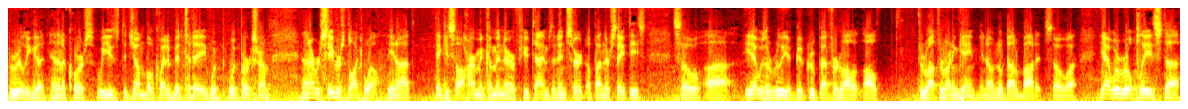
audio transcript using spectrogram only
really good. And then of course we used the jumbo quite a bit today with with Bergstrom, and then our receivers blocked well. You know, I think you saw Harmon come in there a few times and insert up on their safeties. So uh, yeah, it was a really a good group effort all all throughout the running game. You know, no doubt about it. So uh, yeah, we're real pleased. Uh,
